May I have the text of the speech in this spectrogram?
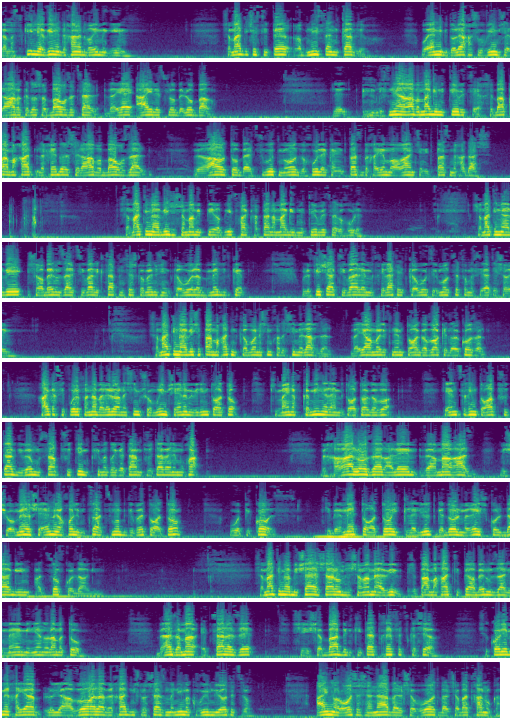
והמשכיל יבין עד היכן הדברים מגיעים. שמעתי שסיפר רב ניסן קבליר, הוא היה מגדולי החשובים של הרב הקדוש רב ברוך זצ"ל, והיה עיל אצלו בלא בר. לפני הרב המגיד מטירביצר, שבא פעם אחת לחדר של הרב רב ברוך ז"ל, וראה אותו בעצבות מאוד וכולי, כנתפס בחיי מוהר"ן שנתפס מחדש. שמעתי מאבי ששמע מפי רב יצחק חתן המגיד מטירביצר וכולי. שמעתי מאבי שרבנו ז"ל ציווה לקצת אנשי שלומנו שנתקרבו אליו במדוידקה, ולפי שעה ציווה עליהם בתחילת ההתקרבות ללמוד ספר מסילת ישרים. שמעתי מאבי שפעם אחת נתקרבו אנשים חדשים אליו ז"ל, והיה אומר לפניהם תורה גבוה כדרכו ז"ל. אחר כך סיפרו לפניו על אלו אנשים שאומרים שאינם מבינים תורתו, כי מהי נפקא מינא להם בתורתו הגבוה. כי הם צריכים תורה פשוטה ודברי מוסר פשוטים, כפי מדרגתם הפשוטה והנמוכה. וחרה לו ז"ל עליהם, ואמר אז, מי שאומר שאינו יכול למצוא עצמו בדברי תורתו, הוא אפיקורס, כי באמת תורתו היא כלליות גדול מריש כל דרגין עד סוף כל דרגין. שמעתי מרבי שיה שלום ששמע מאביו, שפעם אחת סיפר רבנו ז"ל עמהם עניין עולם התור. ואז אמר, עצה לזה שישבע בנקיטת חפץ כשר, שכל ימי חייו לא יעבור עליו אחד משלושה זמנים הקבועים להיות אצלו. היינו על ראש השנה ועל שבועות ועל שבת חנוכה.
